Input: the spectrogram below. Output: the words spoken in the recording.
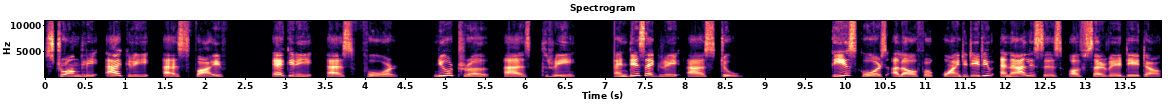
strongly agree as 5, agree as 4, neutral as 3, and disagree as 2. These scores allow for quantitative analysis of survey data.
